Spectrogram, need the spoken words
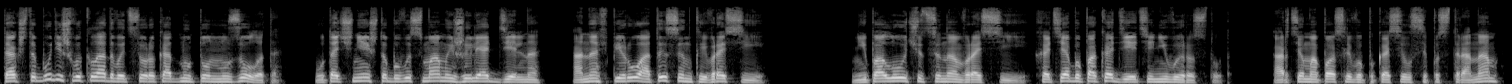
Так что будешь выкладывать 41 тонну золота. Уточняй, чтобы вы с мамой жили отдельно. Она в Перу, а ты с инкой в России. Не получится нам в России, хотя бы пока дети не вырастут. Артем опасливо покосился по сторонам,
